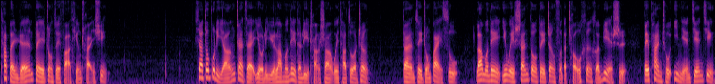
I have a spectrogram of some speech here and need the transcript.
他本人被重罪法庭传讯。夏多布里昂站在有利于拉莫内的立场上为他作证，但最终败诉。拉莫内因为煽动对政府的仇恨和蔑视，被判处一年监禁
